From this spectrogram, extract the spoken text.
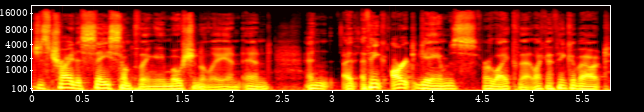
just try to say something emotionally. And and and I, I think art games are like that. Like I think about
